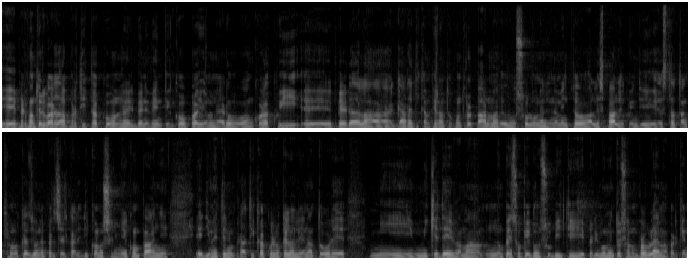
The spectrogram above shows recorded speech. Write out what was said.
E per quanto riguarda la partita con il Benevento in Coppa, io non ero ancora qui, per la gara di campionato contro il Parma avevo solo un allenamento alle spalle, quindi è stata anche un'occasione per cercare di conoscere i miei compagni e di mettere in pratica quello che l'allenatore mi, mi chiedeva, ma non penso che i gol subiti per il momento siano un problema, perché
